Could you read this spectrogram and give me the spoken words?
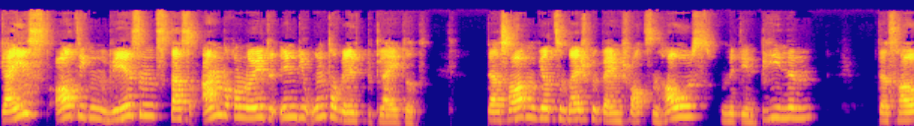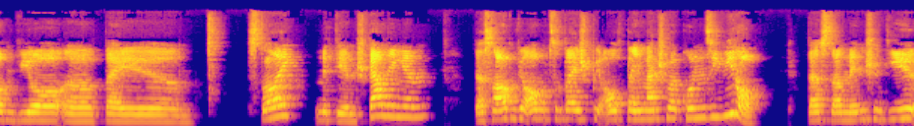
geistartigen Wesens, das andere Leute in die Unterwelt begleitet. Das haben wir zum Beispiel beim Schwarzen Haus mit den Bienen. Das haben wir äh, bei äh, Strike mit den Sperlingen. Das haben wir aber zum Beispiel auch bei Manchmal kommen sie wieder. Dass da Menschen, die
